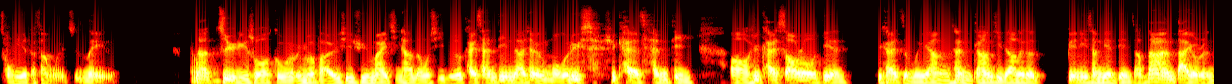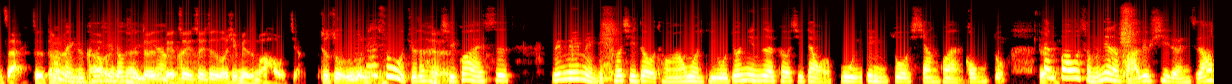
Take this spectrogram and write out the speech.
从业的范围之内了。那至于你说可有没有法律系去卖其他东西，比如说开餐厅啊，像有某个律师去开了餐厅 哦，去开烧肉店，去开怎么样？像你刚刚提到那个便利商店店长，当然大有人在，这个当然每个科系都是一样，对，所以所以这个东西没什么好讲。就说如果你应该说，我觉得很奇怪的是，明明每个科系都有同样问题，我就念这个科系，但我不一定做相关的工作。但不知道为什么念了法律系的人，只要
